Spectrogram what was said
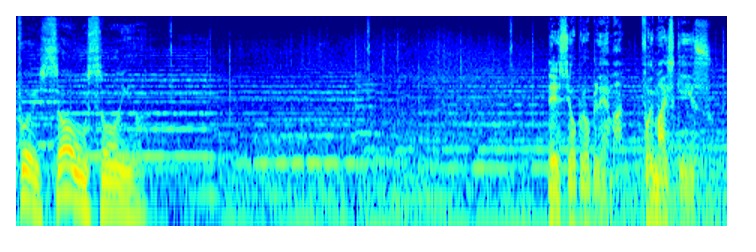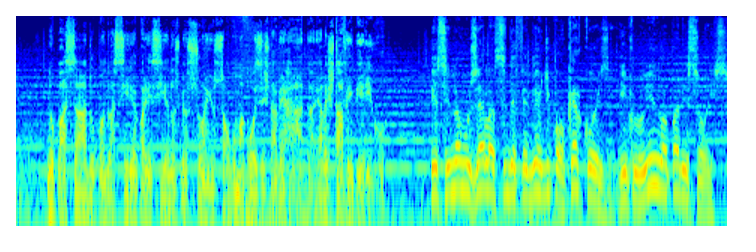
Foi só um sonho. Esse é o problema. Foi mais que isso. No passado, quando a Siri aparecia nos meus sonhos, alguma coisa estava errada. Ela estava em perigo. Ensinamos ela a se defender de qualquer coisa, incluindo aparições.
